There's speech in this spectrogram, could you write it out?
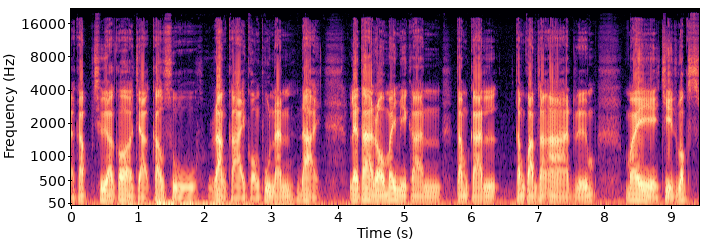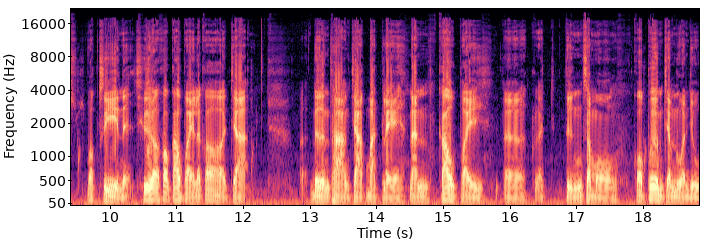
นะครับ เชื้อก็จะเข้าสู่ร่างกายของผู้นั้นได้ และถ้าเราไม่มีการทำการทำความสะอาดหรือไม่ฉีดวัคซีนเนี่ยเชื้อก็เข้าไปแล้วก็จะเดินทางจากบาดแผลนั้นเข้าไปถึงสมองก็เพิ่มจำนวนอยู่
